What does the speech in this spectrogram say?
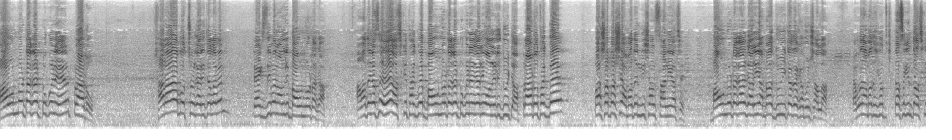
বাউন্ন টাকার টোকনের প্রাডো সারা বছর গাড়ি চালাবেন ট্যাক্স দিবেন অনলি বাউন্ন টাকা। আমাদের কাছে আজকে থাকবে বাউন্ন টাকা টোকেনের গাড়ি অলরেডি দুইটা। প্রাডো থাকবে, পাশাপাশি আমাদের নিশান সানি আছে। বাউন্ন টাকার গাড়ি আমরা দুইটা দেখাবো ইনশাল্লাহ এবং আমাদের কাছে কিন্তু আজকে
